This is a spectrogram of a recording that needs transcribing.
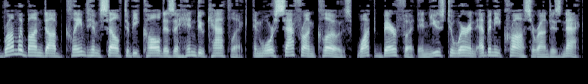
Brahmabandhab claimed himself to be called as a Hindu Catholic, and wore saffron clothes, walked barefoot and used to wear an ebony cross around his neck.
